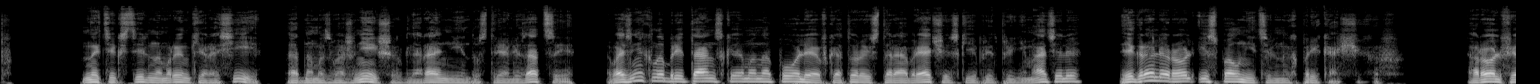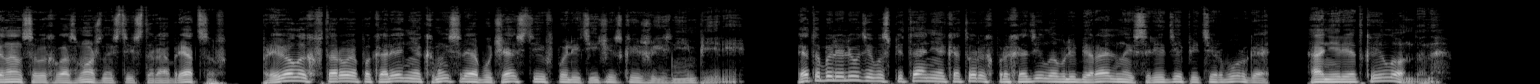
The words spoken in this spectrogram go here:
На текстильном рынке России, одном из важнейших для ранней индустриализации, возникла британская монополия, в которой старообрядческие предприниматели играли роль исполнительных приказчиков. Роль финансовых возможностей старообрядцев привел их второе поколение к мысли об участии в политической жизни империи. Это были люди, воспитание которых проходило в либеральной среде Петербурга, а не редко и Лондона.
